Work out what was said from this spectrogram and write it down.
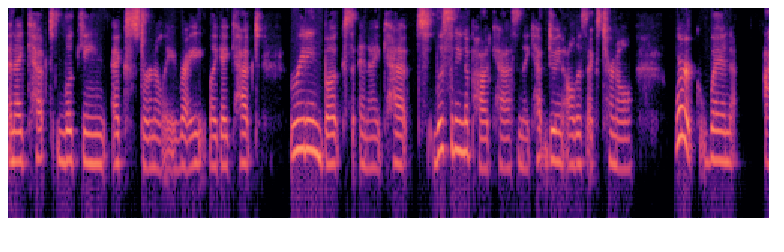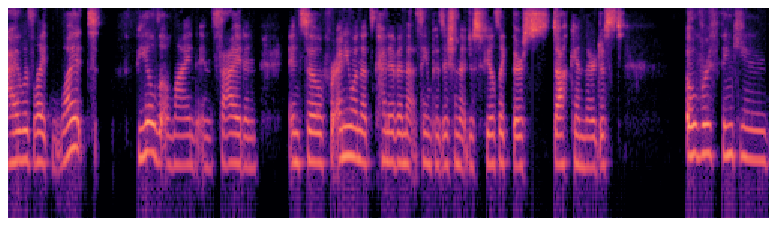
And I kept looking externally, right? Like I kept reading books and I kept listening to podcasts and I kept doing all this external work when I was like, what feels aligned inside? And and so for anyone that's kind of in that same position that just feels like they're stuck and they're just overthinking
